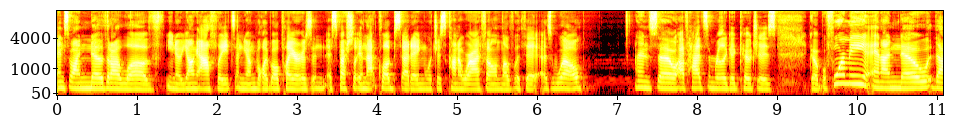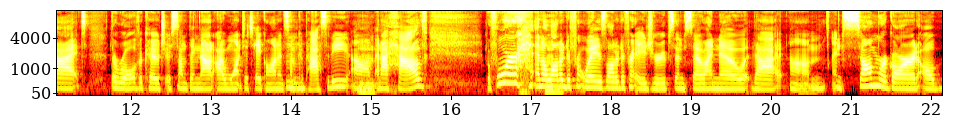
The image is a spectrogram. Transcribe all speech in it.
And so I know that I love, you know, young athletes and young volleyball players, and especially in that club setting, which is kind of where I fell in love with it as well. And so I've had some really good coaches go before me, and I know that the role of a coach is something that I want to take on in some capacity, um, and I have before in a lot of different ways, a lot of different age groups, and so I know that um, in some regard, I'll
